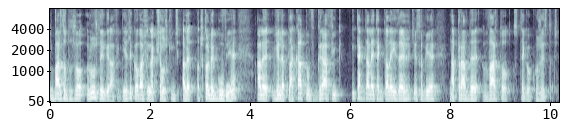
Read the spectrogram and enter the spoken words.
bardzo dużo różnych grafik, nie tylko właśnie na książki, ale aczkolwiek głównie, ale wiele plakatów, grafik i tak dalej, tak dalej. Zajrzyjcie sobie, naprawdę warto z tego korzystać.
